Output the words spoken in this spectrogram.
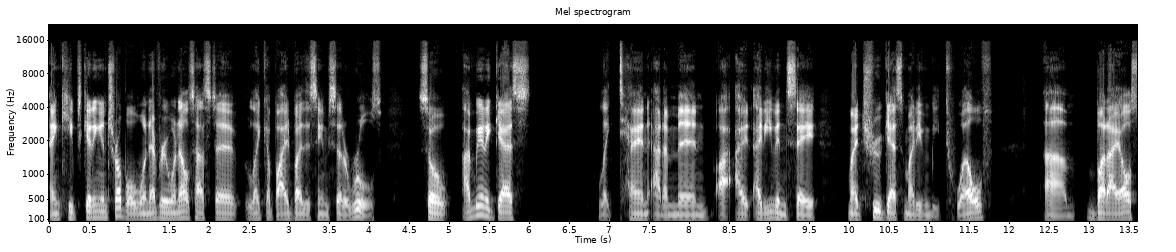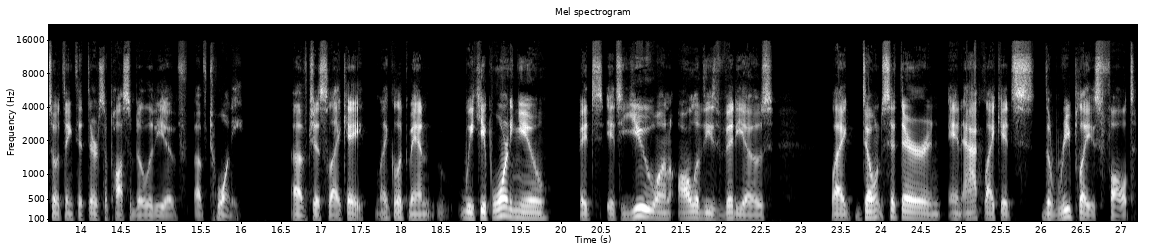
and keeps getting in trouble when everyone else has to like abide by the same set of rules. So I'm gonna guess like ten at a min. I, I'd even say my true guess might even be 12. Um, but I also think that there's a possibility of of 20 of just like, hey, like, look, man, we keep warning you. It's it's you on all of these videos. Like, don't sit there and, and act like it's the replay's fault,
